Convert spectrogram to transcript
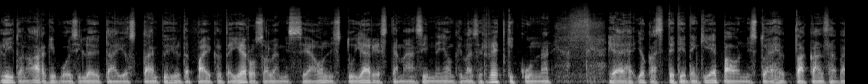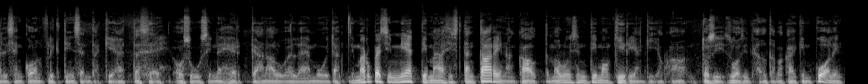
liiton arki voisi löytää jostain pyhiltä paikalta Jerusalemissa ja onnistuu järjestämään sinne jonkinlaisen retkikunnan, joka sitten tietenkin epäonnistuu ja aiheuttaa kansainvälisen konfliktin sen takia, että se osuu sinne herkkään alueelle ja muita. Niin mä rupesin miettimään siis tämän tarinan kautta. Mä luin sen Timon kirjankin, joka on tosi suositeltava kaikin puolin,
